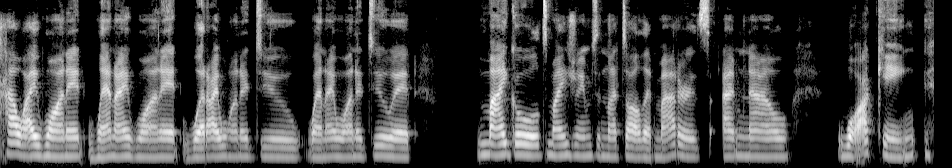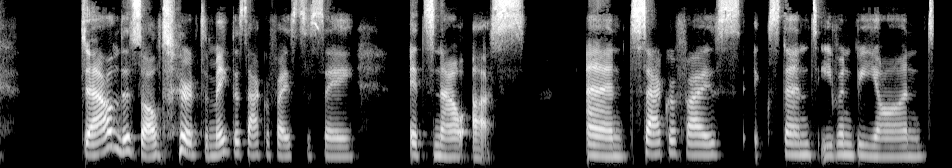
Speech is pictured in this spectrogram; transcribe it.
how I want it, when I want it, what I want to do, when I want to do it, my goals, my dreams, and that's all that matters. I'm now walking down this altar to make the sacrifice to say, it's now us. And sacrifice extends even beyond,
